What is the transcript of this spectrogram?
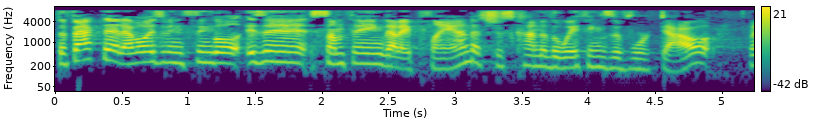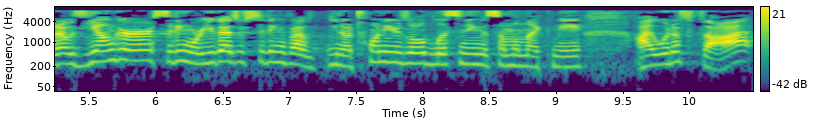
the fact that I've always been single isn't something that I planned. It's just kind of the way things have worked out. When I was younger, sitting where you guys are sitting, if I was, you know, 20 years old listening to someone like me, I would have thought,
